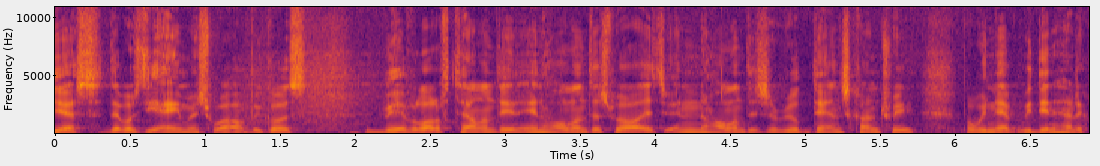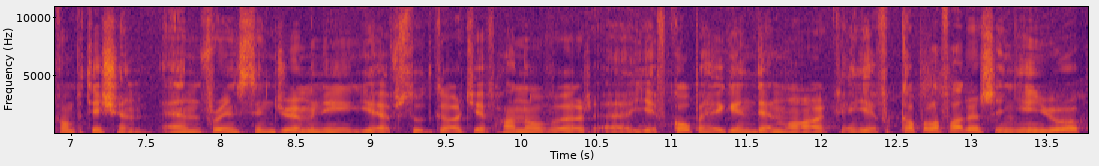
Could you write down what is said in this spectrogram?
Yes, that was the aim as well because we have a lot of talent in, in Holland as well. It's, in Holland is a real dance country, but we never we didn't have a competition. And for instance, in Germany, you have Stuttgart, you have Hanover, uh, you have Copenhagen in Denmark, and you have a couple of others in, in Europe.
